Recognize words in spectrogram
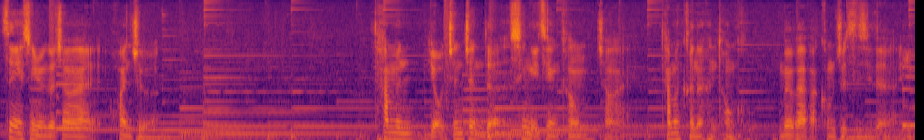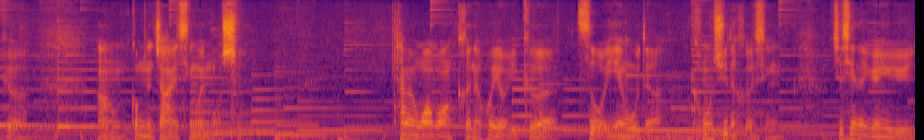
自恋型人格障碍患者，他们有真正的心理健康障碍，他们可能很痛苦。没有办法控制自己的一个嗯功能障碍行为模式，他们往往可能会有一个自我厌恶的空虚的核心，这些呢源于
